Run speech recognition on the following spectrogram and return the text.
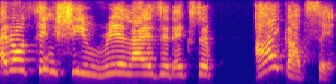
I don't think she realized it, except I got sick.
